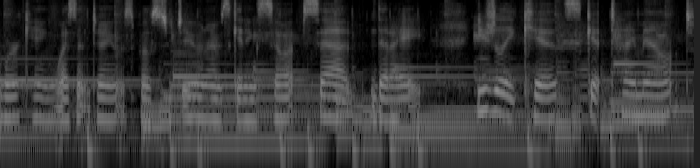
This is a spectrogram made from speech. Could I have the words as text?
working, wasn't doing what it was supposed to do, and I was getting so upset that I usually kids get timeout,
